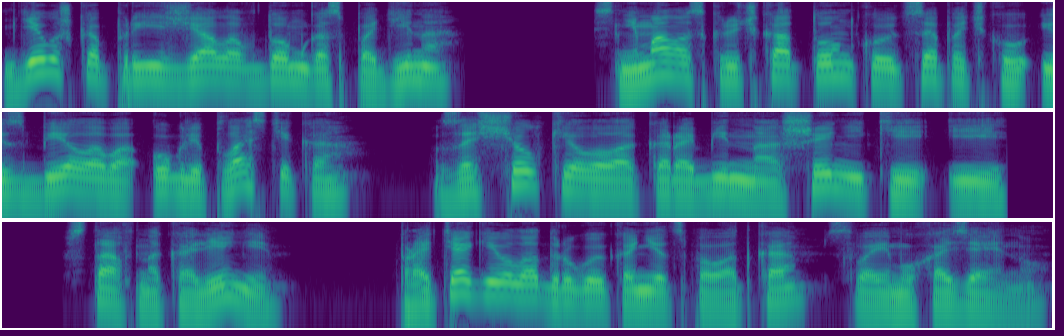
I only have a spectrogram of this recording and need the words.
Девушка приезжала в дом господина, снимала с крючка тонкую цепочку из белого углепластика, защелкивала карабин на ошейнике и, встав на колени, протягивала другой конец поводка своему хозяину.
